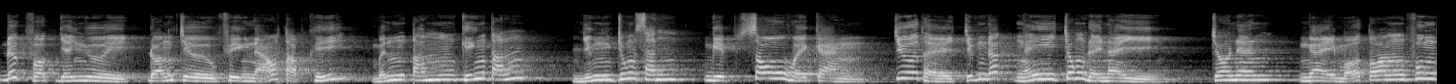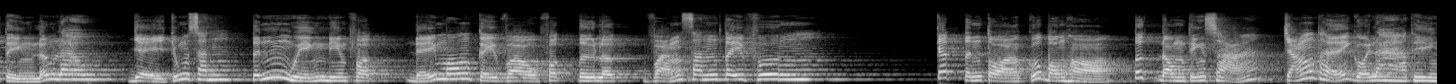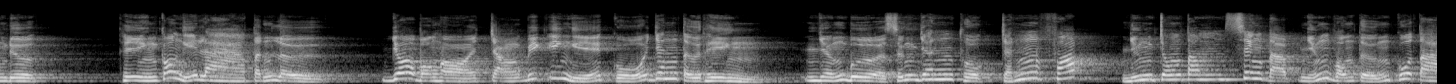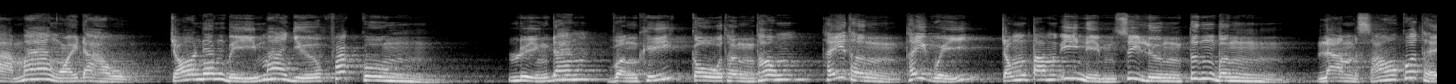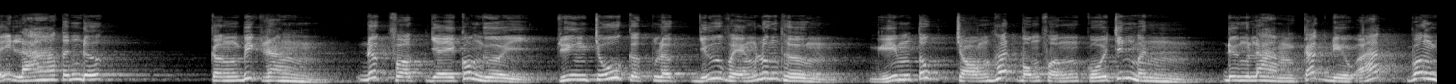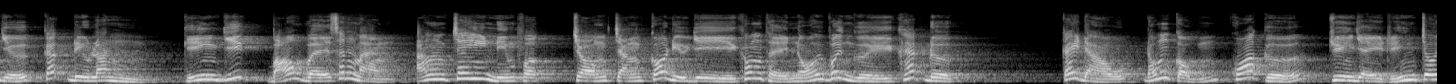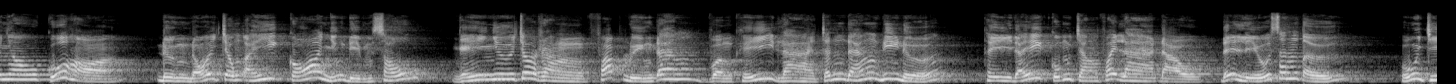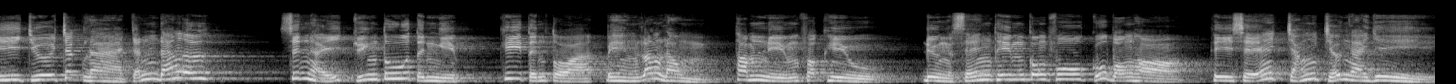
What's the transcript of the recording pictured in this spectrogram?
Đức Phật dạy người đoạn trừ phiền não tập khí, Minh tâm kiến tánh. Nhưng chúng sanh nghiệp sâu huệ càng, Chưa thể chứng đắc ngay trong đời này. Cho nên, Ngài mở toan phương tiện lớn lao, Dạy chúng sanh tính nguyện niệm Phật Để mong cậy vào Phật từ lực vãng sanh Tây Phương. Cách tịnh tọa của bọn họ Tức đồng thiện xã Chẳng thể gọi là thiền được. Thiền có nghĩa là tịnh lự Do bọn họ chẳng biết ý nghĩa của danh từ thiền. Những bừa xưng danh thuộc chánh pháp, Nhưng trong tâm xen tạp những vọng tưởng của tà ma ngoại đạo, Cho nên bị ma dựa phát cuồng. Luyện đan, vận khí, cầu thần thông, Thấy thần, thấy quỷ, Trong tâm ý niệm suy lường tưng bừng. Làm sao có thể la tính được? Cần biết rằng, Đức Phật dạy có người Chuyên chú cực lực giữ vẹn luân thường, Nghiêm túc chọn hết bổn phận của chính mình. Đừng làm các điều ác Vâng giữ các điều lành, Kiên giết, bảo vệ sanh mạng, Ăn chay niệm Phật, Chọn chẳng có điều gì không thể nói với người khác được. Cái đạo đóng cổng khóa cửa, Truyền dạy riêng cho nhau của họ. Đừng nói trong ấy có những điểm xấu. Nghĩ như cho rằng pháp luyện đan vận khí là chánh đáng đi nữa, Thì đấy cũng chẳng phải là đạo để liễu sanh tử. Huống chi chưa chắc là chánh đáng ư. Xin hãy chuyên tu tình nghiệp, Khi tịnh tọa bèn lắng lòng, Thâm niệm Phật hiệu. Đừng xen thêm công phu của bọn họ, Thì sẽ chẳng trở ngại gì.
